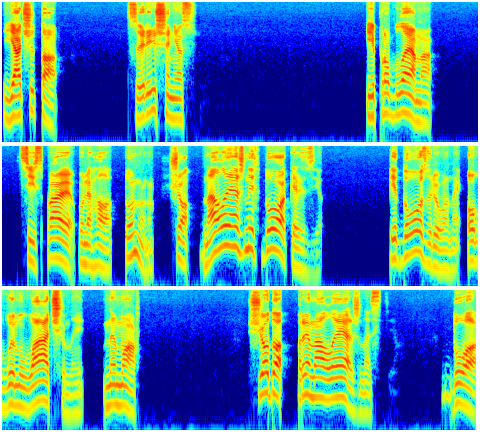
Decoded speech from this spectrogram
Я читав це рішення і проблема в цій справі полягала в тому, що належних доказів підозрюваний, обвинувачений не мав. Щодо приналежності до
